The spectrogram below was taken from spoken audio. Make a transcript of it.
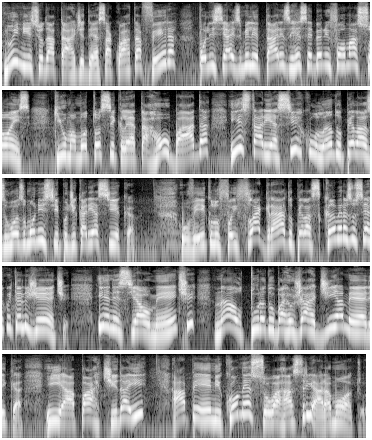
No início da tarde dessa quarta-feira, policiais militares receberam informações que uma motocicleta roubada estaria circulando pelas ruas do município de Cariacica. O veículo foi flagrado pelas câmeras do cerco inteligente, inicialmente na altura do bairro Jardim América. E a partir daí, a PM começou a rastrear a moto.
